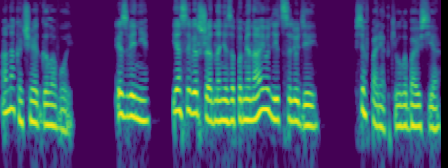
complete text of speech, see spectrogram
Она качает головой. «Извини, я совершенно не запоминаю лица людей». Все в порядке», — улыбаюсь я.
